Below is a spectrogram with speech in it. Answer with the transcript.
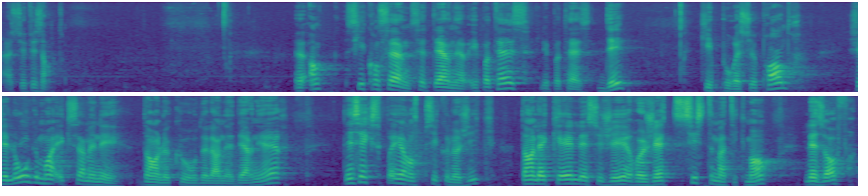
insuffisante. Euh, en ce qui concerne cette dernière hypothèse, l'hypothèse D, qui pourrait surprendre, j'ai longuement examiné dans le cours de l'année dernière des expériences psychologiques dans lesquelles les sujets rejettent systématiquement les offres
